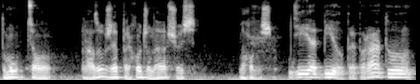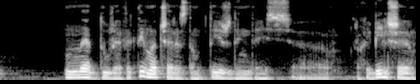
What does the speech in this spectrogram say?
Тому цього разу вже переходжу на щось вагоміше. Дія біопрепарату не дуже ефективна через там тиждень, десь е, трохи більше.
